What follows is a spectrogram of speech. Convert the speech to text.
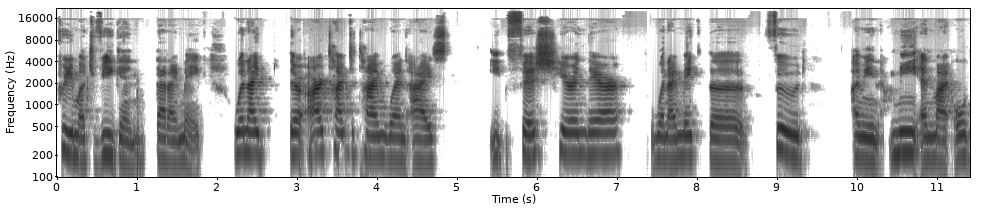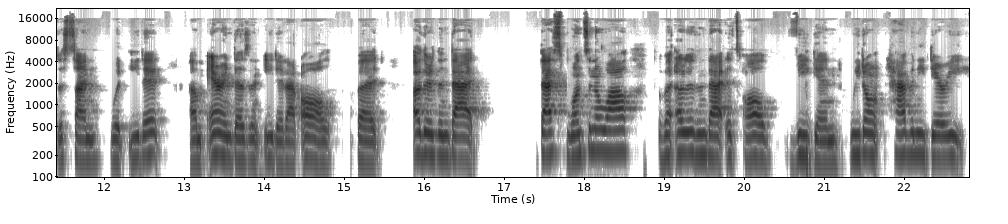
pretty much vegan that I make. When I there are time to time when I eat fish here and there. When I make the food, I mean, me and my oldest son would eat it. Um, Aaron doesn't eat it at all. But other than that, that's once in a while. But other than that, it's all vegan. We don't have any dairy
